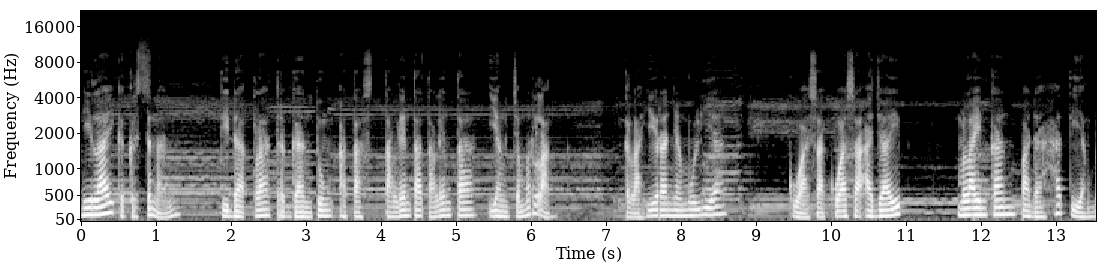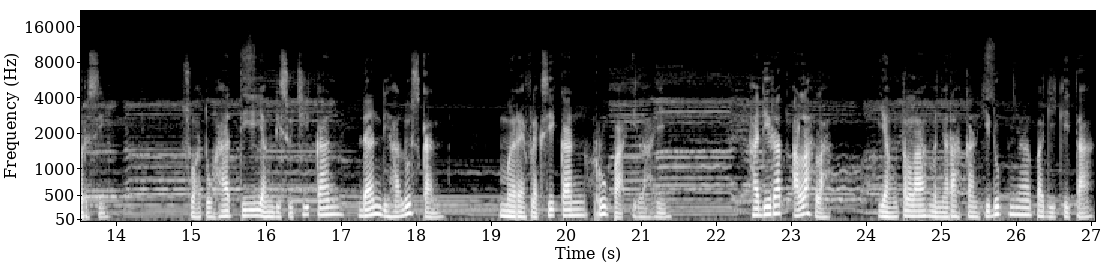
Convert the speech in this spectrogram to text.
Nilai kekristenan tidaklah tergantung atas talenta-talenta yang cemerlang, kelahiran yang mulia, kuasa-kuasa ajaib, melainkan pada hati yang bersih. Suatu hati yang disucikan dan dihaluskan, merefleksikan rupa ilahi. Hadirat Allah lah yang telah menyerahkan hidupnya bagi kita,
